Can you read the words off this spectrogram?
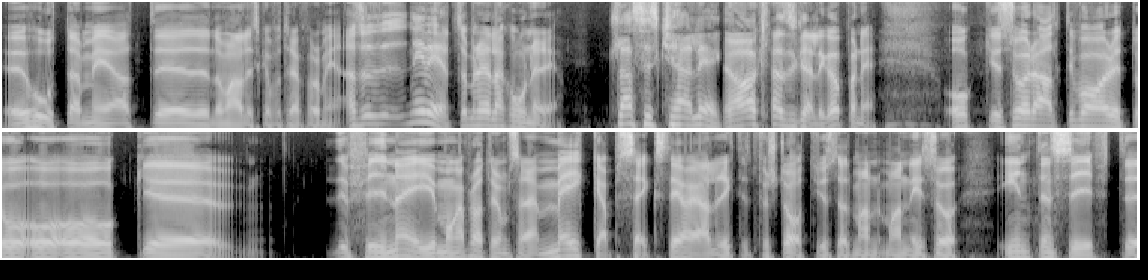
eh, hotar med att eh, de aldrig ska få träffa dem igen. Alltså ni vet som relationer är. Klassisk kärlek. Ja, klassisk kärlek, upp och ner. Och så har det alltid varit och, och, och, och det fina är ju, många pratar om så här make-up sex, det har jag aldrig riktigt förstått, just att man, man är så intensivt eh,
